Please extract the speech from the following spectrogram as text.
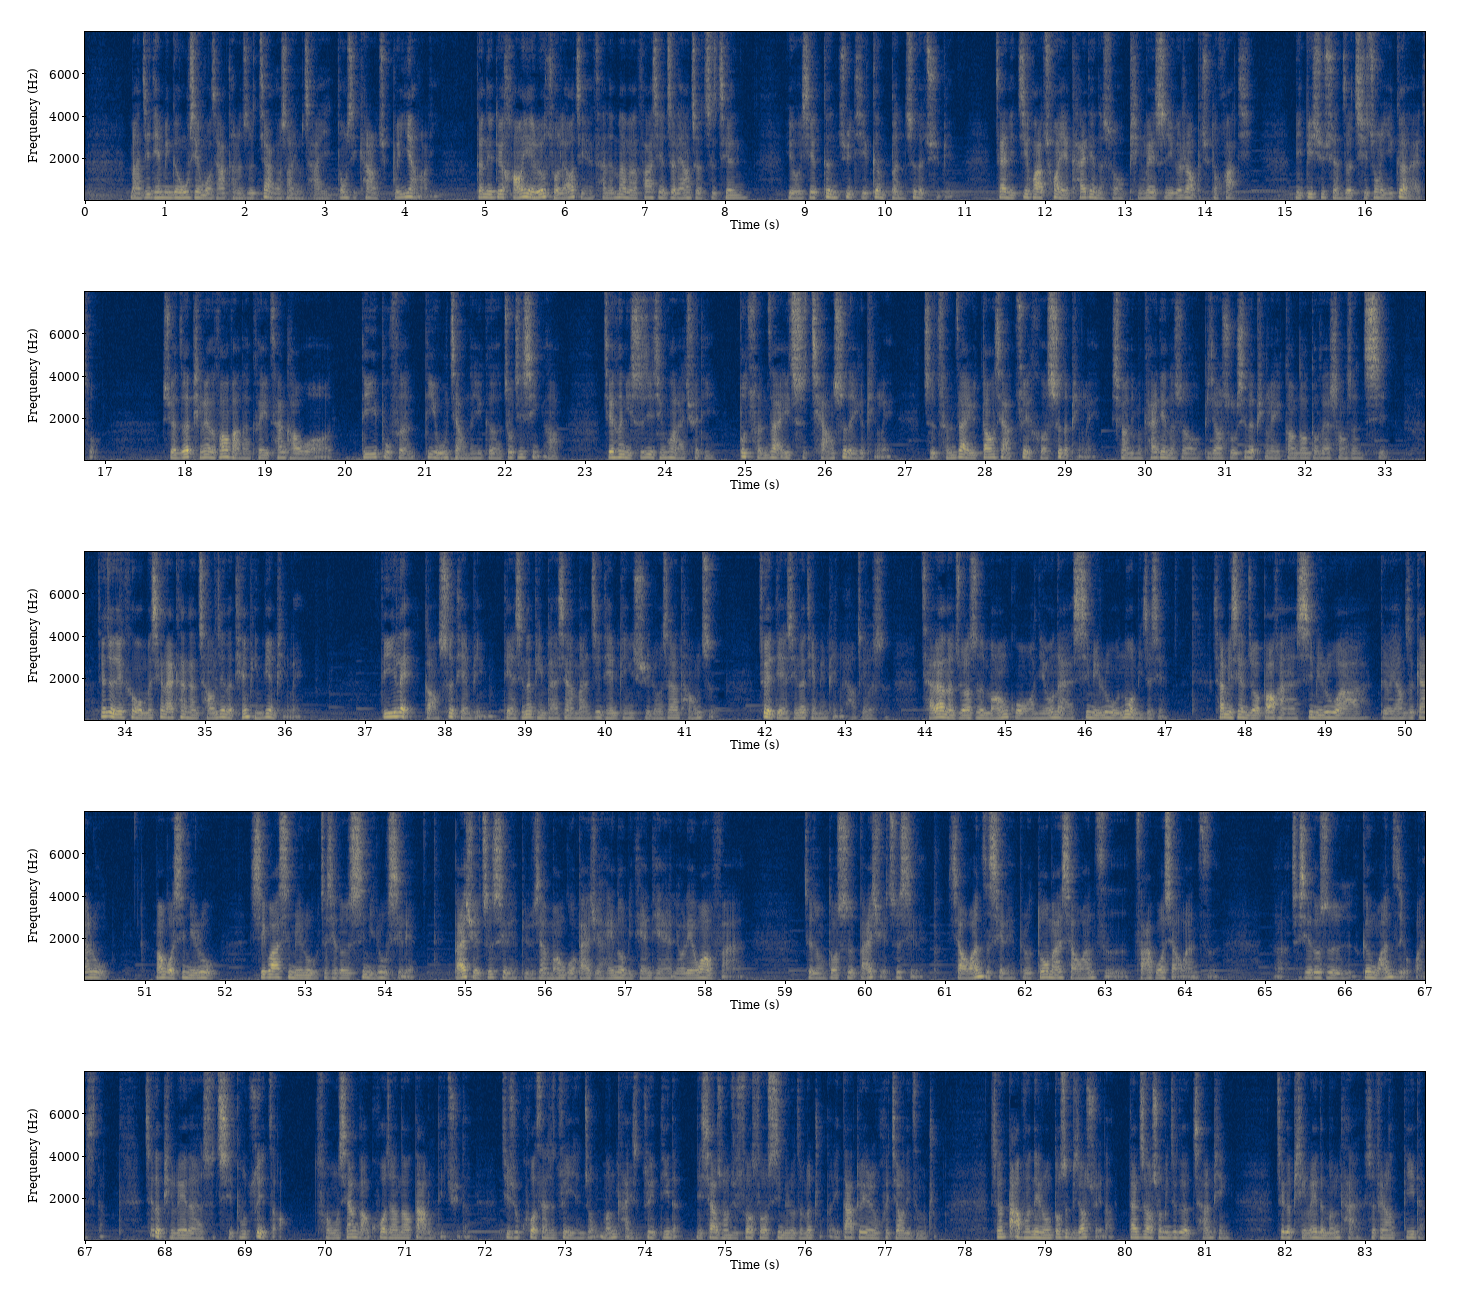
满记甜品跟无血抹茶可能只是价格上有差异，东西看上去不一样而已。等你对行业有所了解，才能慢慢发现这两者之间有一些更具体、更本质的区别。在你计划创业开店的时候，品类是一个绕不去的话题，你必须选择其中一个来做。选择品类的方法呢，可以参考我。第一部分第五讲的一个周期性啊，结合你实际情况来确定，不存在一直强势的一个品类，只存在于当下最合适的品类。希望你们开店的时候比较熟悉的品类刚刚都在上升期。今天这节课我们先来看看常见的甜品店品类。第一类港式甜品，典型的品牌像满记甜品、许留山、糖纸，最典型的甜品品类啊，这个是材料呢，主要是芒果、牛奶、西米露、糯米这些。产品线主要包含西米露啊，比如杨枝甘露、芒果西米露、西瓜西米露，这些都是西米露系列。白雪芝系列，比如像芒果白雪黑糯米甜甜、榴莲忘返，这种都是白雪芝系列。小丸子系列，比如多满小丸子、杂果小丸子，啊，这些都是跟丸子有关系的。这个品类呢是起步最早，从香港扩张到大陆地区的。技术扩散是最严重，门槛也是最低的。你下床去搜搜西米露怎么煮的，一大堆人会教你怎么煮。虽然大部分内容都是比较水的，但至少说明这个产品、这个品类的门槛是非常低的。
